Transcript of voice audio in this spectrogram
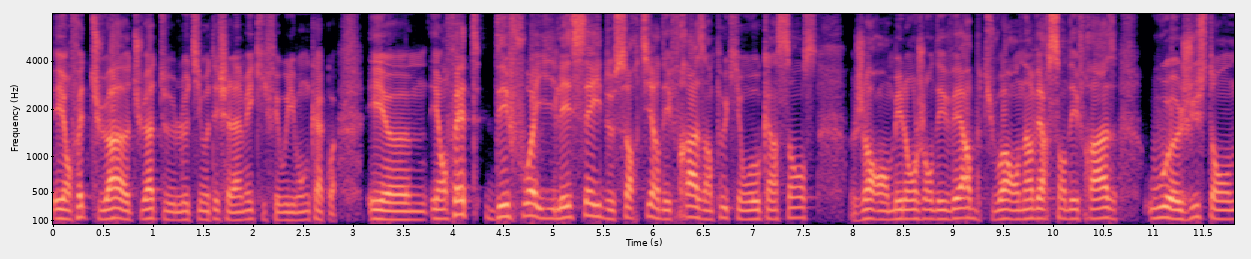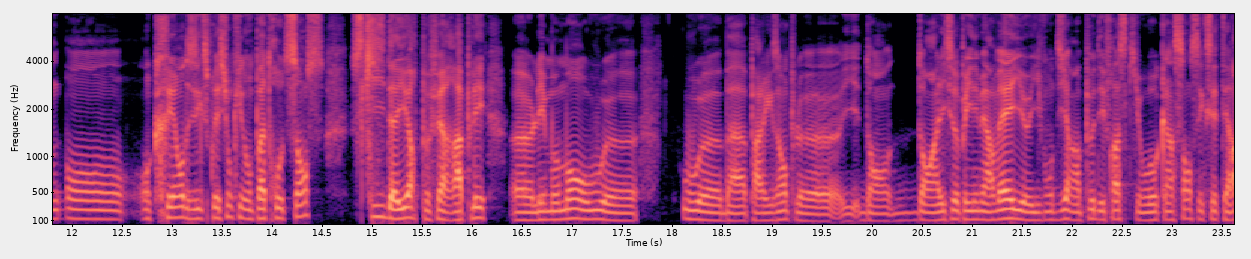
et en fait tu as tu as le Timothée Chalamet qui fait Willy Wonka quoi. Et, euh, et, en fait des fois il essaye de sortir des phrases un peu qui ont aucun sens genre en mélangeant des verbes tu vois en inversant des phrases ou euh, juste en, en, créant des expressions qui n'ont pas trop de sens ce qui d'ailleurs peut faire rappeler euh, les moments où où euh, bah, par exemple euh, dans, dans Alice au pays des merveilles euh, ils vont dire un peu des phrases qui ont aucun sens etc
